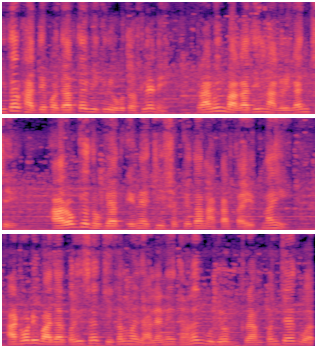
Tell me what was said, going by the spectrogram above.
इतर खाद्यपदार्थ विक्री होत असल्याने ग्रामीण भागातील नागरिकांचे आरोग्य धोक्यात येण्याची शक्यता नाकारता येत नाही. आठवडी बाजार परिसर चिखलमय झाल्याने धनज बुजुर्ग ग्रामपंचायतवर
